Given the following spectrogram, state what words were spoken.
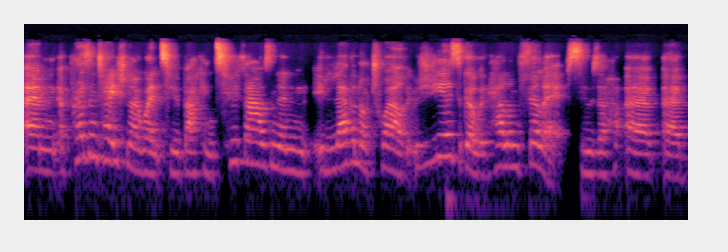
um, a presentation I went to back in 2011 or 12. It was years ago with Helen Phillips, who's a, a, a,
